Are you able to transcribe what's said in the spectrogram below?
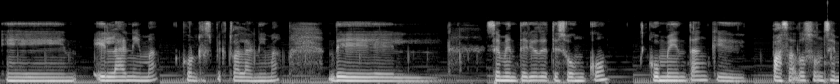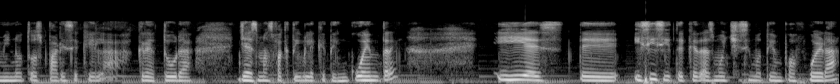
en el ánima, con respecto al ánima del cementerio de Tezonco. Comentan que pasados 11 minutos parece que la criatura ya es más factible que te encuentre. Y este, y sí, si te quedas muchísimo tiempo afuera,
